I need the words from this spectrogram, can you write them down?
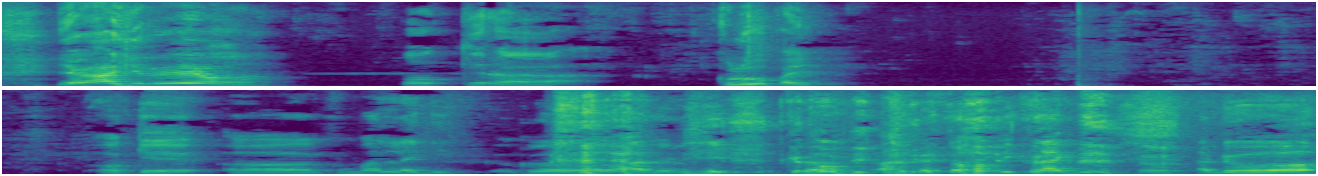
yang akhir memang Ah. Oh, kira ku lupa ya Oke, eh, kembali lagi ke anu di Ke topik. ke topik lagi. Aduh,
